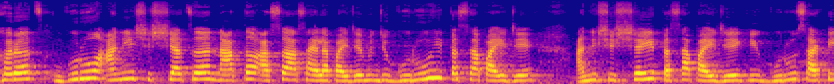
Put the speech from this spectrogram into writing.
खरंच गुरु आणि शिष्याचं नातं असं असायला पाहिजे म्हणजे गुरुही तसा पाहिजे आणि शिष्यही तसा पाहिजे की गुरुसाठी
